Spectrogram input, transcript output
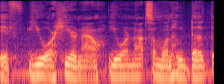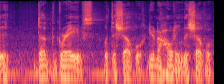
if you are here now, you are not someone who dug the dug the graves with the shovel. You're not holding the shovel,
